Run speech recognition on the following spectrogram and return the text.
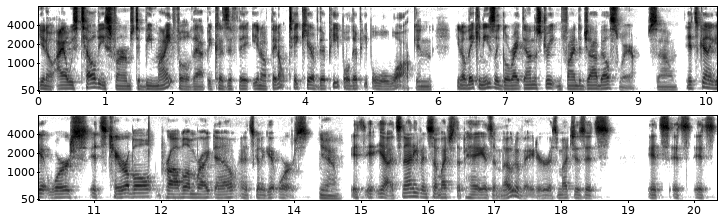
you know, I always tell these firms to be mindful of that because if they, you know, if they don't take care of their people, their people will walk and, you know, they can easily go right down the street and find a job elsewhere. So it's going to get worse. It's terrible problem right now and it's going to get worse. Yeah. It's, it, yeah, it's not even so much the pay as a motivator as much as it's, it's, it's, it's,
